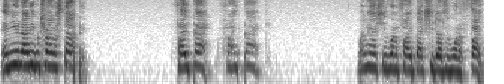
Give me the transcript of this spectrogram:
And you're not even trying to stop it. Fight back, fight back. Why hell she want to fight back? She doesn't want to fight.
